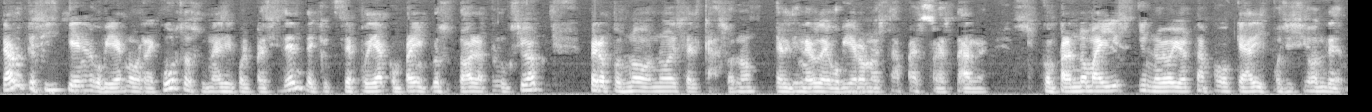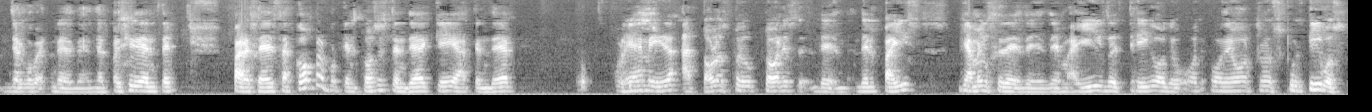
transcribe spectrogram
Claro que sí tiene el gobierno recursos, vez dijo el presidente que se podía comprar incluso toda la producción, pero pues no, no es el caso, ¿no? El dinero de gobierno no está para, estar comprando maíz y no veo yo tampoco que a disposición del, del presidente para hacer esa compra, porque entonces tendría que atender por esa medida a todos los productores del país llámense de, maíz, de trigo o de otros cultivos.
